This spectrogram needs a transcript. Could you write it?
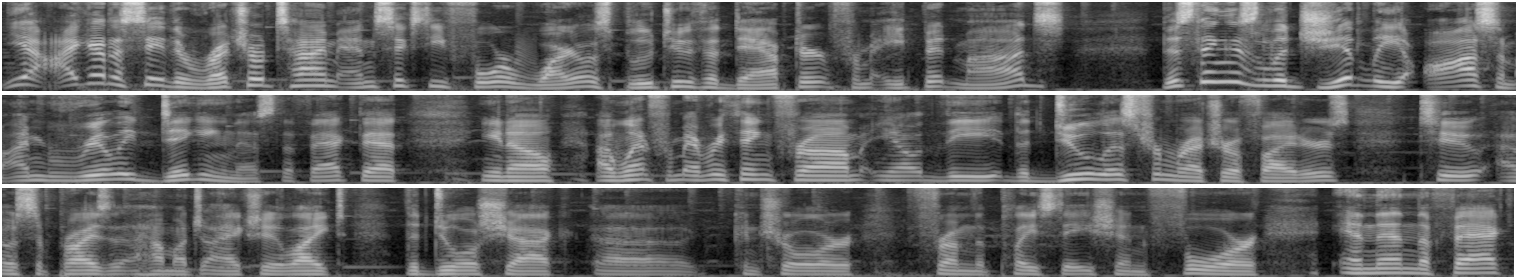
Yeah, I gotta say, the Retro Time N64 wireless Bluetooth adapter from 8BitMods this thing is legitly awesome. I'm really digging this. The fact that, you know, I went from everything from, you know, the the duelist from Retro Fighters to I was surprised at how much I actually liked the DualShock uh, controller from the PlayStation 4 and then the fact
